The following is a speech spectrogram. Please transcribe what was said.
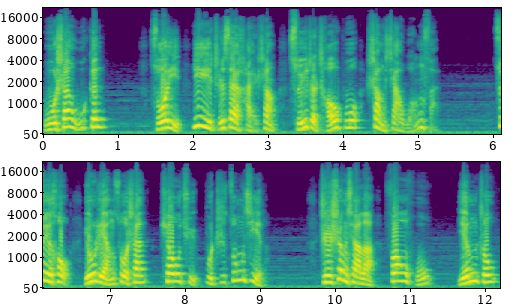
五山无根，所以一直在海上随着潮波上下往返，最后有两座山飘去不知踪迹了，只剩下了方湖。”瀛洲、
